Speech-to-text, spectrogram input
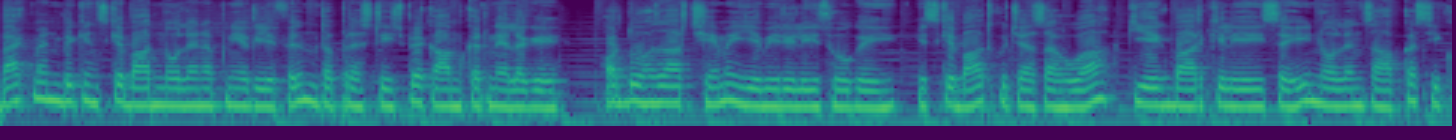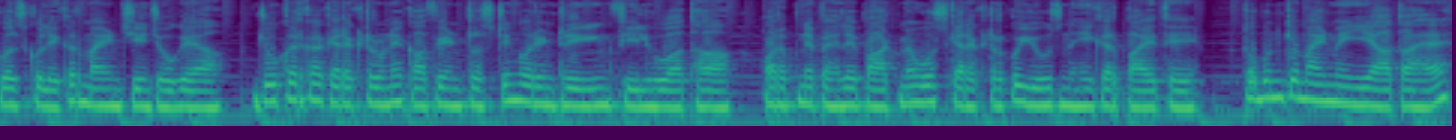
बैटमैन बिगिंस के बाद नोलन अपनी अगली फ़िल्म द प्रेस्टीज पे काम करने लगे और 2006 में ये भी रिलीज़ हो गई। इसके बाद कुछ ऐसा हुआ कि एक बार के लिए ही सही नोलन साहब का सीक्वल्स को लेकर माइंड चेंज हो गया। जोकर का कैरेक्टर उन्हें काफ़ी इंटरेस्टिंग और इंट्रीगिंग फील हुआ था और अपने पहले पार्ट में वो उस कैरेक्टर को यूज़ नहीं कर पाए थे। तो अब उनके माइंड में ये आता है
